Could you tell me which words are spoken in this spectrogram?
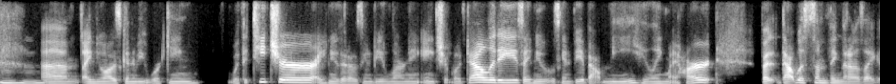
mhm. Um, I knew I was going to be working with a teacher. I knew that I was going to be learning ancient modalities. I knew it was going to be about me healing my heart. But that was something that I was like,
